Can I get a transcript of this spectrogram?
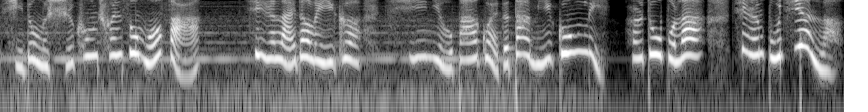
启动了时空穿梭魔法，竟然来到了一个七扭八拐的大迷宫里，而杜布拉竟然不见了。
